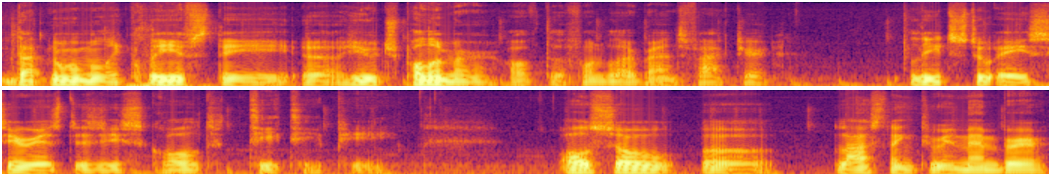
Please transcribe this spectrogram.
that normally cleaves the uh, huge polymer of the von Willebrand's factor leads to a serious disease called TTP. Also, uh, last thing to remember,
